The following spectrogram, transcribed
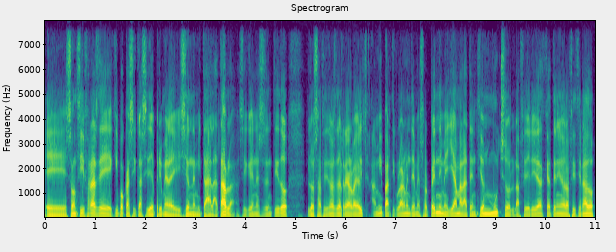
eh, son cifras de equipo casi casi de primera división, de mitad de la tabla. Así que en ese sentido, los aficionados del Real Valladolid, a mí particularmente me sorprende y me llama la atención mucho la fidelidad que ha tenido el aficionado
